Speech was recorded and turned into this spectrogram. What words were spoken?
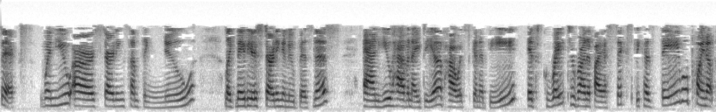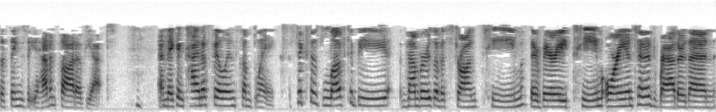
six when you are starting something new, like maybe you're starting a new business and you have an idea of how it's going to be. It's great to run it by a six because they will point out the things that you haven't thought of yet and they can kind of fill in some blanks. Sixes love to be members of a strong team. They're very team oriented rather than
